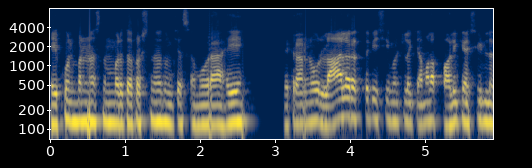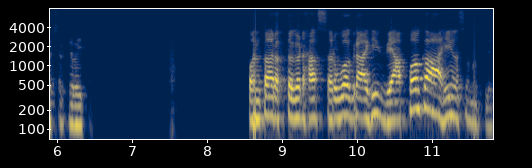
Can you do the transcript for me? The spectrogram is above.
एकोणपन्नास नंबरचा प्रश्न तुमच्यासमोर आहे. मित्रांनो लाल रक्तपेशी म्हटलं की आम्हाला फॉलिक ऍसिड लक्षात ठेवायचं. कोणता रक्तगट हा सर्वग्राही व्यापक आहे असं म्हटलंय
